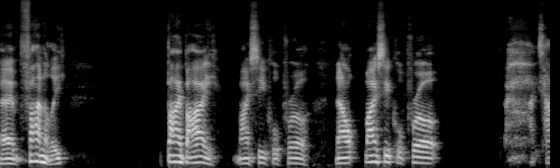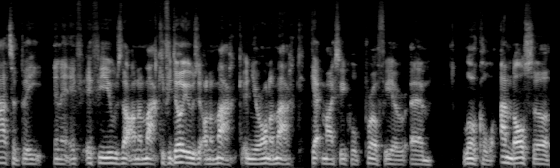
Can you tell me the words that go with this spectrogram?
Um, finally, bye bye MySQL Pro. Now, MySQL Pro, it's hard to beat in it if, if you use that on a Mac. If you don't use it on a Mac and you're on a Mac, get MySQL Pro for your um, local and also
